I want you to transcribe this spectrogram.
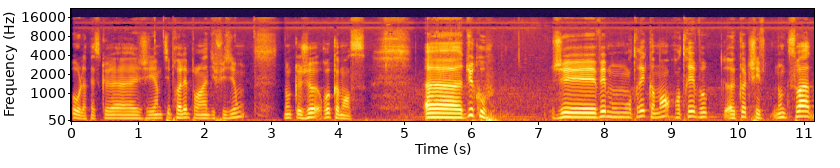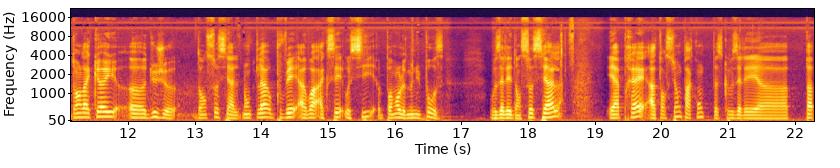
Oh là, parce que euh, j'ai un petit problème pour la diffusion. Donc je recommence. Euh, du coup, je vais vous montrer comment rentrer vos euh, codes shift. Donc soit dans l'accueil du jeu, dans social. Donc là, vous pouvez avoir accès aussi pendant le menu pause. Vous allez dans social. Et après, attention par contre, parce que vous allez pas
